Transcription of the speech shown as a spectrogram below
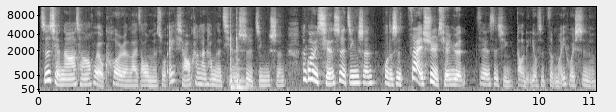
之前呢，常常会有客人来找我们说，哎，想要看看他们的前世今生。那关于前世今生或者是再续前缘这件事情，到底又是怎么一回事呢？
